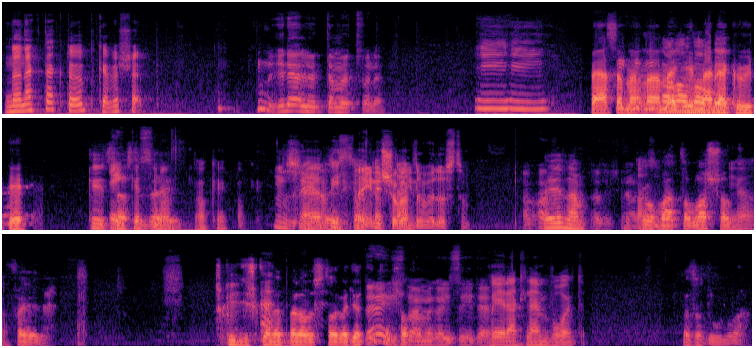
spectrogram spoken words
Na nektek több, kevesebb? Én előttem 50-et. Í- Persze, mert már megint van menekültél. 211. Oké. Az igen, az pisztolyt igen. Én is sokat adtál. lövöldöztem. Én nem. Az is. Próbáltam lassan Ja. fejre. És így is kellett beleosztani, vagy De ötöt, ne vagy is már meg a izéde. Véletlen volt. Ez a durva.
